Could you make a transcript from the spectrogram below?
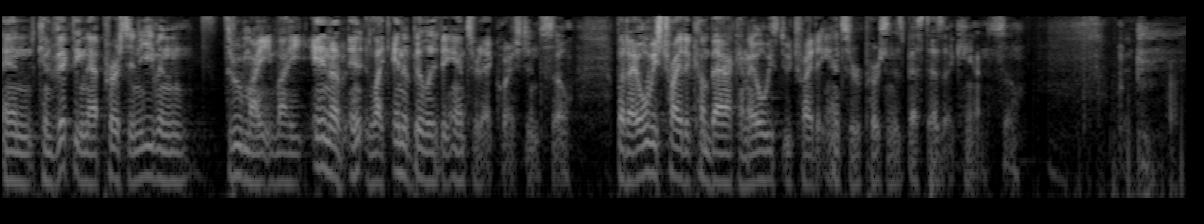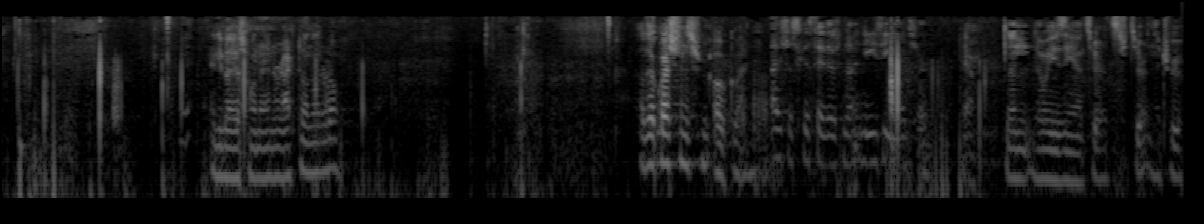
and convicting that person even through my, my in, like inability to answer that question. So, but I always try to come back and I always do try to answer a person as best as I can. So. Anybody else want to interact on that at all? Other questions from? Oh, go ahead. I was just going to say there's not an easy answer. Yeah, no, no easy answer. It's certainly true.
